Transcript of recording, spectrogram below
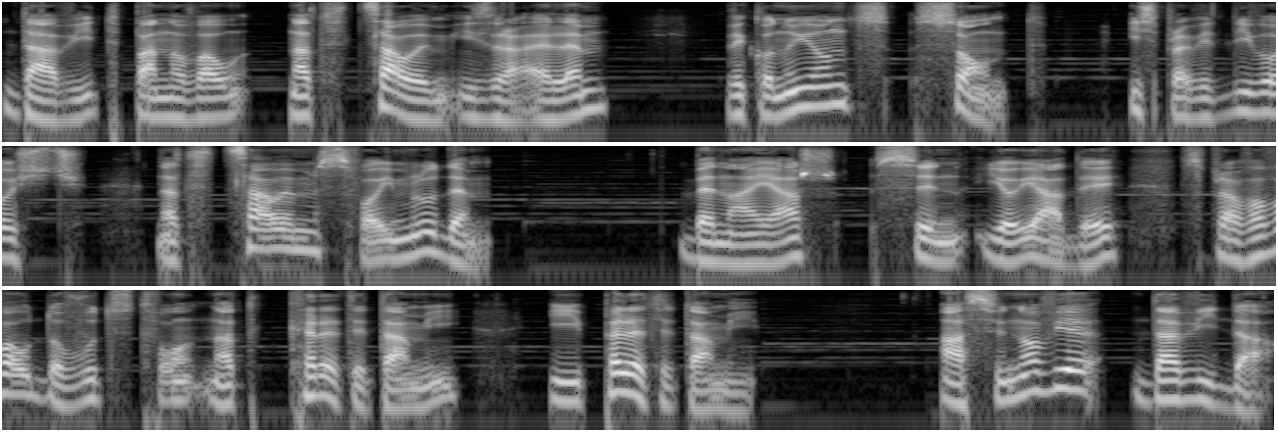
Dawid panował nad całym Izraelem, wykonując sąd i sprawiedliwość nad całym swoim ludem. Benajasz, syn Jojady, sprawował dowództwo nad Keretytami i Peletytami, a synowie Dawida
